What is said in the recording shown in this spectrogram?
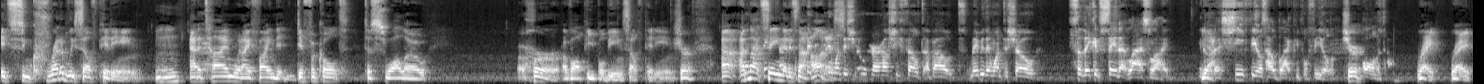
it's incredibly self-pitying at a time when I find it difficult to swallow her of all people being self-pitying. Sure. Uh, I'm not think- saying I that it's not think maybe They want to show her how she felt about. Maybe they want to show so they could say that last line. You know Yeah. that she feels how black people feel. Sure. all the time. Right, right.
